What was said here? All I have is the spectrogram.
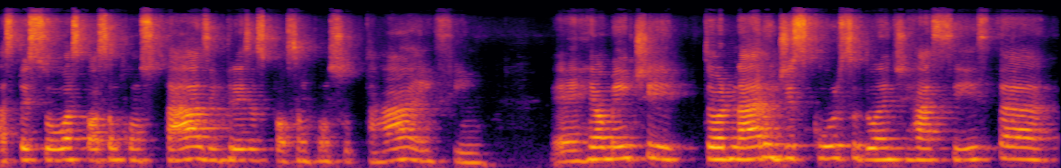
as pessoas possam consultar, as empresas possam consultar, enfim, é, realmente tornar o discurso do antirracista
